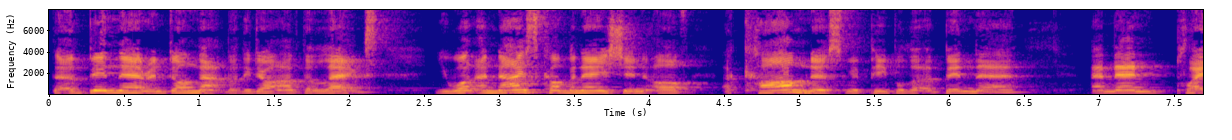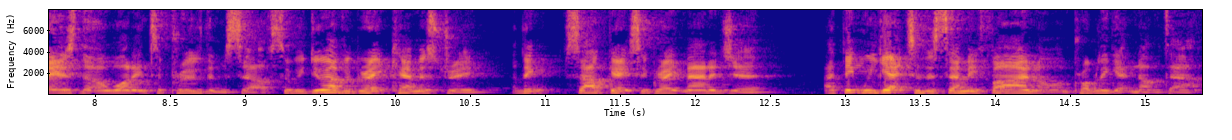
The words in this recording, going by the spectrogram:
that have been there and done that, but they don't have the legs. You want a nice combination of a calmness with people that have been there and then players that are wanting to prove themselves. So we do have a great chemistry. I think Southgate's a great manager. I think we get to the semi final and probably get knocked out.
